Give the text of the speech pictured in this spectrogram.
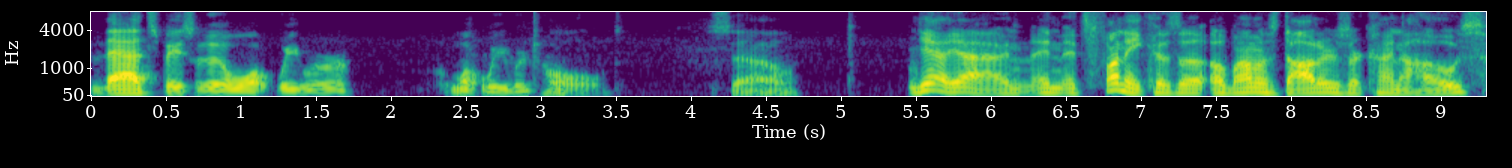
That's basically what we were what we were told. So Yeah, yeah, and and it's funny because uh, Obama's daughters are kind of hoes,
